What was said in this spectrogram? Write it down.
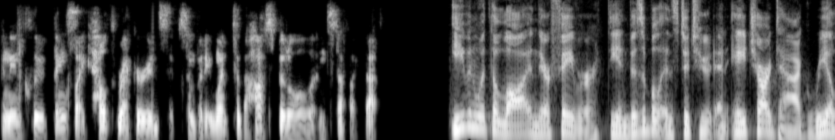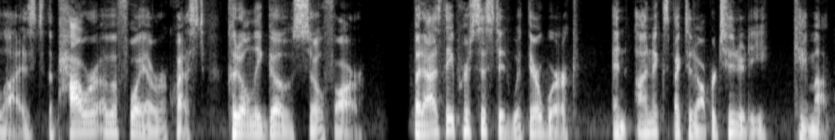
and include things like health records if somebody went to the hospital and stuff like that. Even with the law in their favor, the Invisible Institute and HRDAG realized the power of a FOIA request could only go so far. But as they persisted with their work, an unexpected opportunity came up.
